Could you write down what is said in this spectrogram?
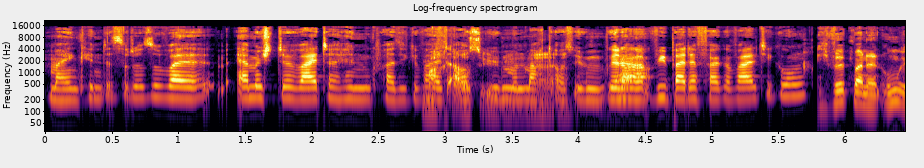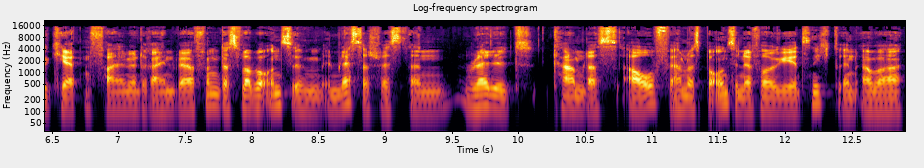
mein Kind ist oder so, weil er möchte weiterhin quasi Gewalt Macht ausüben, ausüben, und Macht ja. ausüben. Genau, Ja. wie bei der Vergewaltigung. Ich würde mal einen umgekehrten Fall mit reinwerfen. Das war bei uns im, im Lester-Schwestern Reddit kam das auf. Wir haben das bei uns in der Folge jetzt nicht drin, aber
